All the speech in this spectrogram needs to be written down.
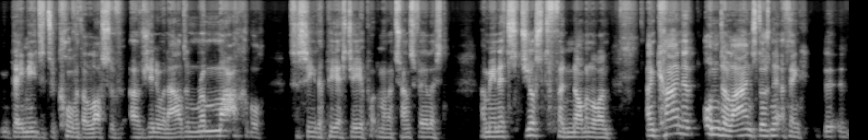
they needed to cover the loss of, of Gini Wijnaldum. Remarkable to see the PSG putting him on a transfer list. I mean, it's just phenomenal and and kind of underlines, doesn't it? I think the,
